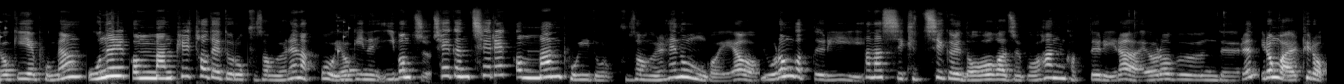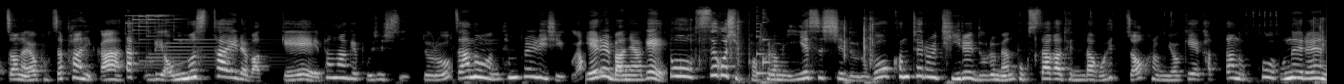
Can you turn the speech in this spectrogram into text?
여기에 보면 오늘 것만 필터되도록 구성을 해놨고 여기 는 이번 주 최근 7일 것만 보이도록 구성을 해놓은 거예요. 이런 것들이 하나씩 규칙을 넣어가지고 한 것들이라 여러분들은 이런 거 알 필요 없잖아요. 복잡하니까 딱 우리 업무 스타일에 맞게 편하게 보실 수 있도록 짜놓은 템플릿이고요. 얘를 만약에 또 쓰고 싶어. 그러면 ESC 누르고 컨트롤 D를 누르면 복사가 된다고 했죠. 그럼 여기에 갖다 놓고 오늘은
